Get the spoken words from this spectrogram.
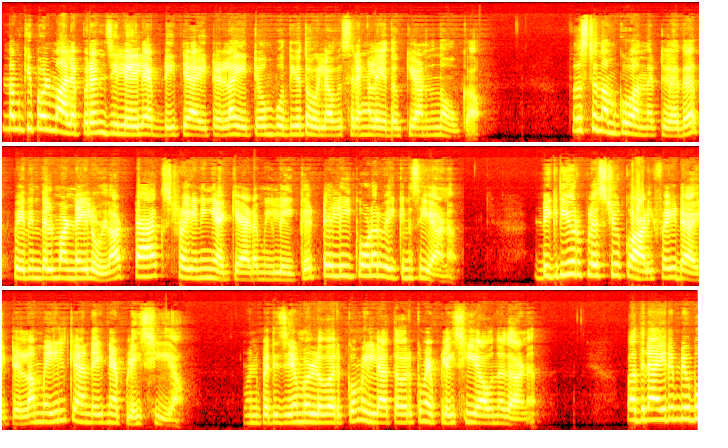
നമുക്കിപ്പോൾ മലപ്പുറം ജില്ലയിൽ അപ്ഡേറ്റ് ആയിട്ടുള്ള ഏറ്റവും പുതിയ തൊഴിലവസരങ്ങൾ ഏതൊക്കെയാണെന്ന് നോക്കാം. ഫസ്റ്റ് നമുക്ക് വന്നിട്ടുള്ളത് പെരിന്തൽമണ്ണയിലുള്ള ടാക്സ് ട്രെയിനിങ് അക്കാഡമിയിലേക്ക് ടെലികോളർ വേക്കൻസിയാണ് ഡിഗ്രി ഒരു പ്ലസ് ടു ക്വാളിഫൈഡ് ആയിട്ടുള്ള മെയിൽ കാൻഡിഡേറ്റിന് അപ്ലൈ ചെയ്യാം. മുൻപരിചയമുള്ളവർക്കും ഇല്ലാത്തവർക്കും അപ്ലൈ ചെയ്യാവുന്നതാണ്. പതിനായിരം രൂപ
